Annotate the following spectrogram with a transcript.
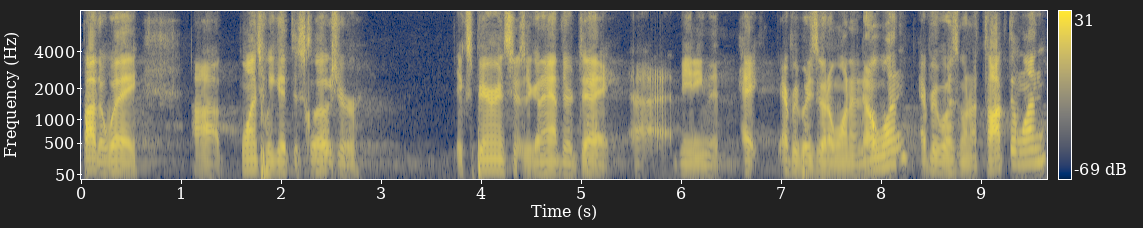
By the way, uh, once we get disclosure, experiencers are going to have their day, uh, meaning that, hey, everybody's going to want to know one, everyone's going to talk to one,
